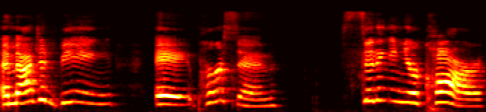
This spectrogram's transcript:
Imagine being a person sitting in your car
